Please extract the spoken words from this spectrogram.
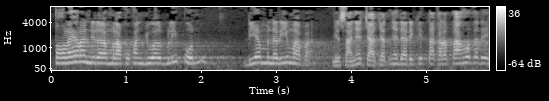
toleran di dalam melakukan jual beli pun dia menerima Pak misalnya cacatnya dari kita karena tahu tadi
